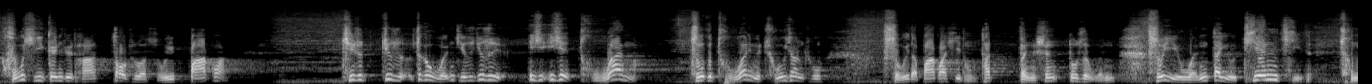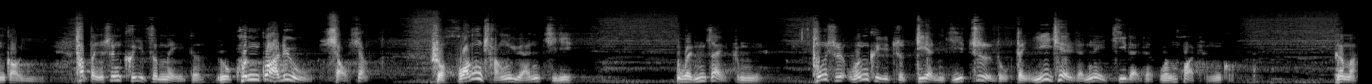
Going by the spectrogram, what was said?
伏羲根据它造出了所谓八卦，其实就是这个纹，其实就是一些一些图案嘛。从这个图案里面抽象出所谓的八卦系统，它本身都是文，所以文带有天体的崇高意义。它本身可以指美德，如坤卦六五小象说黄长元吉，文在中原。同时，文可以指典籍制度等一切人类积累的文化成果。那么，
